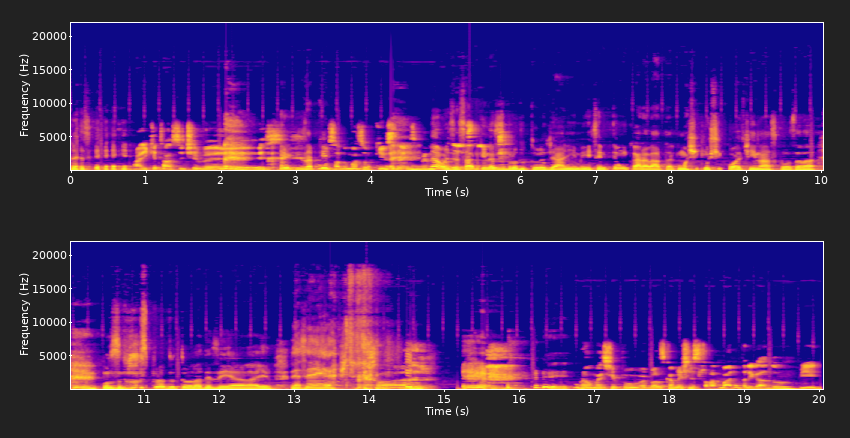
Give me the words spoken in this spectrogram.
Aí que tá, se tiver que... moçada masoquista, eles mesmo. Não, mas você sabe que nessas produtoras de anime aí sempre tem um cara lá tá, com uma, um chicote nas costas lá, com os, os produtores lá desenhando lá. E, desenha! Claro. Não, mas tipo, basicamente eles trabalham, tá ligado? Via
